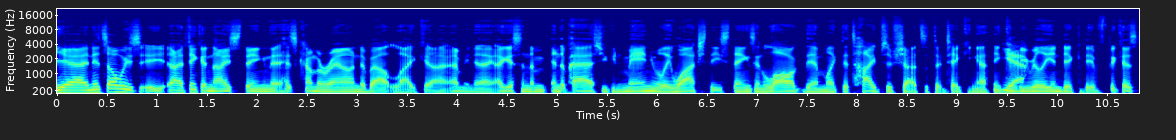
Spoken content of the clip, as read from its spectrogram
Yeah, and it's always eh, I think a nice thing that has come around about like uh, I mean I guess in the in the past you can manually watch these things and log them like the types of shots that they're taking I think yeah. can be really indicative because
